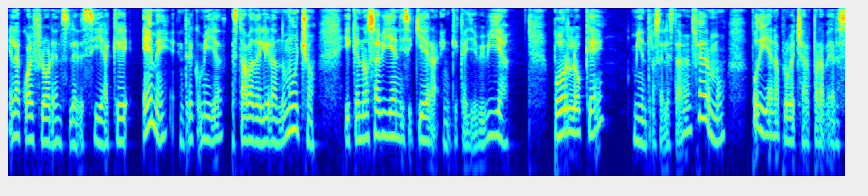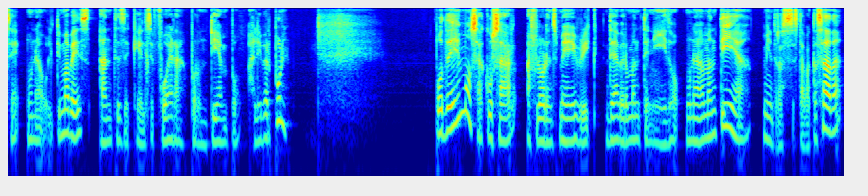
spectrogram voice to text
en la cual Florence le decía que M, entre comillas, estaba delirando mucho y que no sabía ni siquiera en qué calle vivía, por lo que mientras él estaba enfermo, podían aprovechar para verse una última vez antes de que él se fuera por un tiempo a Liverpool. Podemos acusar a Florence Maybrick de haber mantenido una amantía mientras estaba casada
